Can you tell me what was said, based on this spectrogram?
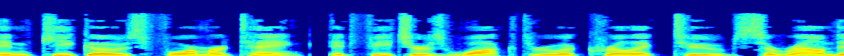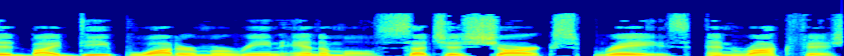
in Keiko's former tank, it features walk-through acrylic tubes surrounded by deep-water marine animals such as sharks, rays, and rockfish.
